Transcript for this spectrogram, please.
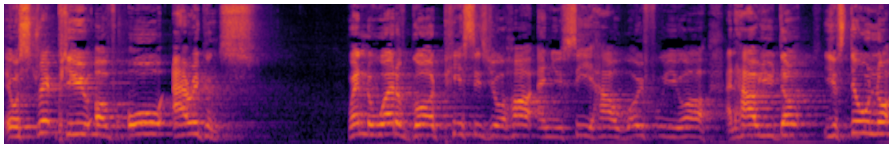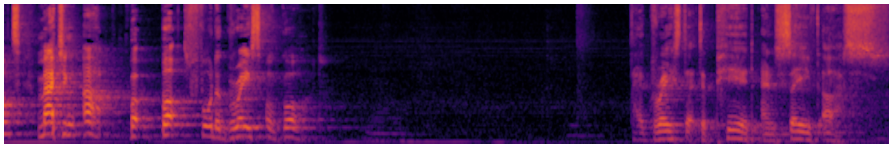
It will strip you of all arrogance. When the word of God pierces your heart and you see how woeful you are and how you don't, you're still not matching up, but, but for the grace of God. Grace that appeared and saved us.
